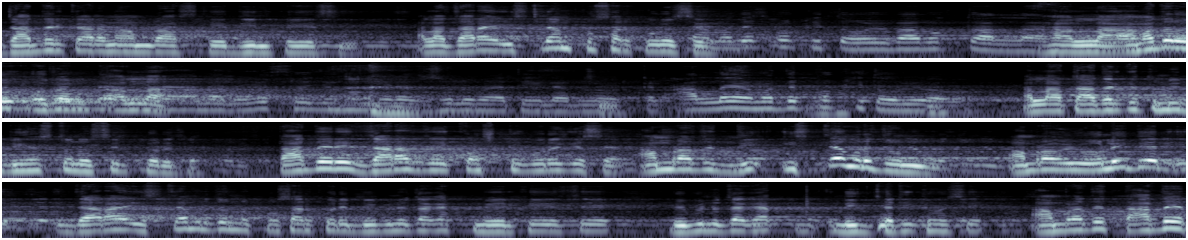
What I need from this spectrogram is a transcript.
যাদের কারণে আমরা আজকে দিন পেয়েছি। আল্লাহ যারা ইসলাম প্রচার করেছে। আমাদের প্রকৃত অভিভাবক তো আল্লাহ। হ্যাঁ, আল্লাহ, আমাদের অভিভাবক আল্লাহ। আল্লাহ আমাদের প্রকৃত অভিভাবক। আল্লাহ তাদেরকে তুমি বৃহস্ত নসিব করে দাও তাদের যারা যে কষ্ট করে গেছে আমরা যে ইসলামের জন্য আমরা ওই অলিদের যারা ইসলামের জন্য প্রচার করে বিভিন্ন জায়গায় মেয়ের খেয়েছে বিভিন্ন জায়গায় নির্যাতিত হয়েছে আমরা যে তাদের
